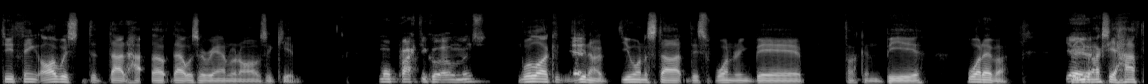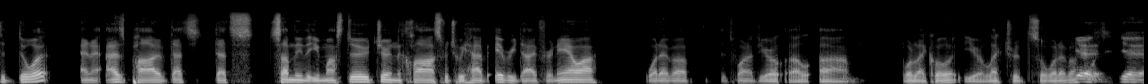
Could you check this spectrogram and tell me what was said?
do you think I wish that that that was around when I was a kid? More practical elements. Well, like Yeah. you know, you want to start this wandering bear, fucking beer, whatever. Yeah, but you yeah. actually have to do it, and as part of that's that's something that you must do during the class, which we have every day for an hour, whatever. It's one of your uh, um, what do they call it? Your electorates or whatever. yeah, yeah.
